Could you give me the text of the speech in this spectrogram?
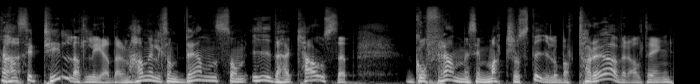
Han ser till att leda den. Han är liksom den som i det här kaoset går fram med sin machostil och bara tar över allting.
